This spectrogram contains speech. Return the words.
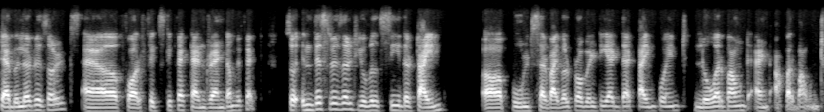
tabular results uh, for fixed effect and random effect. So in this result, you will see the time uh, pooled survival probability at that time point, lower bound and upper bound.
